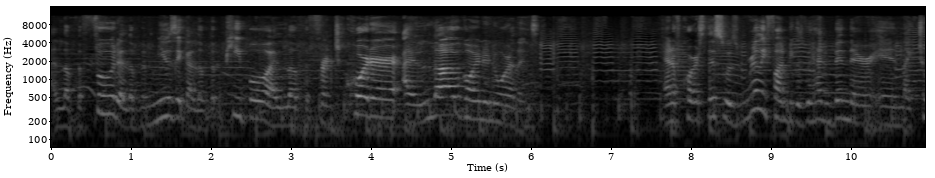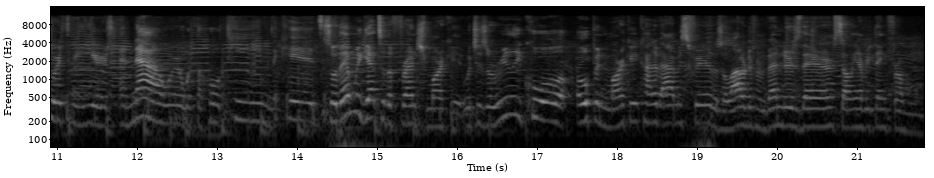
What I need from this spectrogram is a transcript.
I love the food, I love the music, I love the people, I love the French Quarter, I love going to New Orleans. And of course, this was really fun because we hadn't been there in like two or three years, and now we're with the whole team, and the kids. So then we get to the French market, which is a really cool open market kind of atmosphere. There's a lot of different vendors there selling everything from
